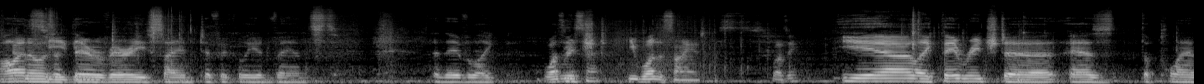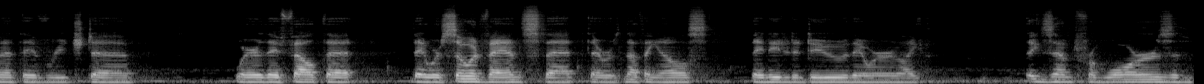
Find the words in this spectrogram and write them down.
All I know is that they're very scientifically advanced, and they've like Was he? Reached- sci- He was a scientist. Was he? Yeah, like they reached uh, as the planet they've reached uh, where they felt that they were so advanced that there was nothing else they needed to do. They were like exempt from wars and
